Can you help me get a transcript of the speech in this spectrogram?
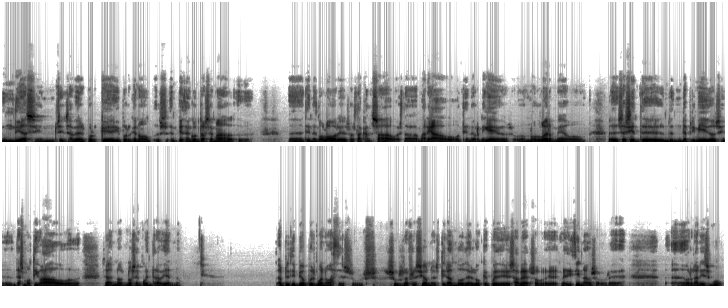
Un día sin, sin, saber por qué y por qué no, pues empieza a encontrarse mal, eh, tiene dolores, o está cansado, o está mareado, o tiene hormigueos, o no duerme, o eh, se siente deprimido, desmotivado, o, sea, no, no, se encuentra bien. Al principio, pues bueno, hace sus, sus reflexiones tirando de lo que puede saber sobre medicina o sobre eh, organismo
